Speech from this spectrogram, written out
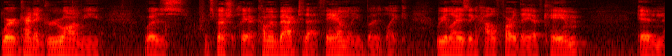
where it kind of grew on me was especially uh, coming back to that family, but like realizing how far they have came and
